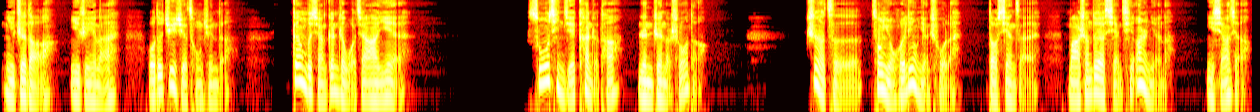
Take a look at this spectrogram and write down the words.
你知道，一直以来我都拒绝从军的，更不想跟着我家阿叶。苏庆杰看着他，认真的说道：“这次从永辉六年出来。”到现在，马上都要显庆二年了，你想想，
